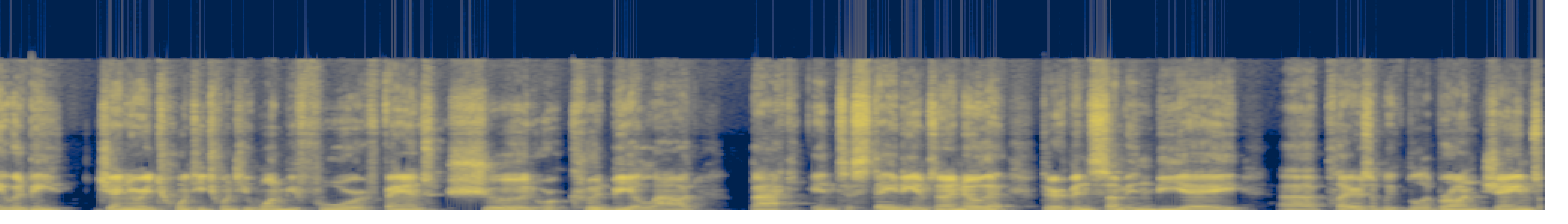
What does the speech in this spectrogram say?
it would be January 2021 before fans should or could be allowed back into stadiums. And I know that there have been some NBA uh, players, I believe LeBron James,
